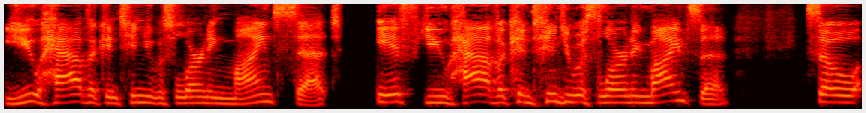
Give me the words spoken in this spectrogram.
You have a continuous learning mindset if you have a continuous learning mindset. So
